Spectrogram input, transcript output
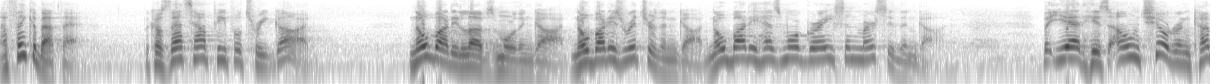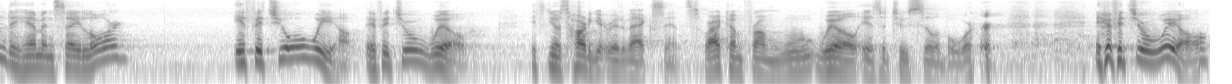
Now, think about that, because that's how people treat God. Nobody loves more than God. Nobody's richer than God. Nobody has more grace and mercy than God. But yet, his own children come to him and say, Lord, if it's your will, if it's your will, it's, you know, it's hard to get rid of accents. Where I come from, will is a two syllable word. if it's your will,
